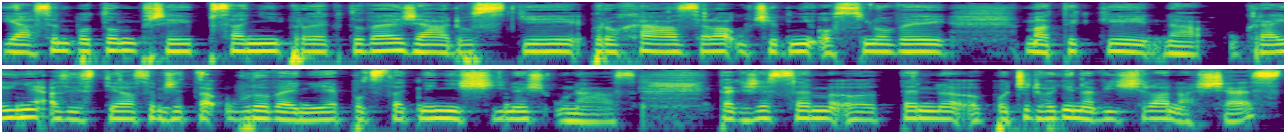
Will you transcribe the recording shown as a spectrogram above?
Já jsem potom při psaní projektové žádosti procházela učební osnovy matiky na Ukrajině a zjistila jsem, že ta úroveň je podstatně nižší než u nás. Takže jsem eh, ten počet hodin navýšila na šest.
